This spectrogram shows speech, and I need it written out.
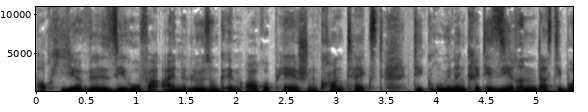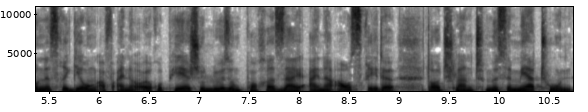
Auch hier will Seehofer eine Lösung im europäischen Kontext. Die Grünen kritisieren, dass die Bundesregierung auf eine europäische Lösung poche, sei eine Ausrede. Deutschland müsse mehr tun.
